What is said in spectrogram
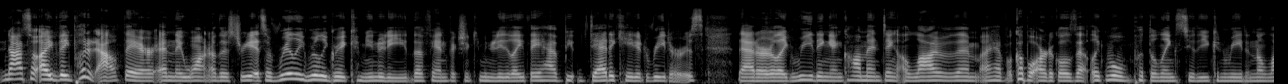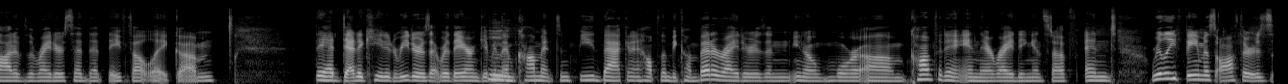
not so I, they put it out there and they want others to read it. It's a really, really great community, the fan fiction community. Like they have dedicated readers that are like reading and commenting. A lot of them, I have a couple articles that like we'll put the links to that you can read. And a lot of the writers said that they felt like um, they had dedicated readers that were there and giving them comments and feedback and it helped them become better writers and you know more um, confident in their writing and stuff. And really famous authors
